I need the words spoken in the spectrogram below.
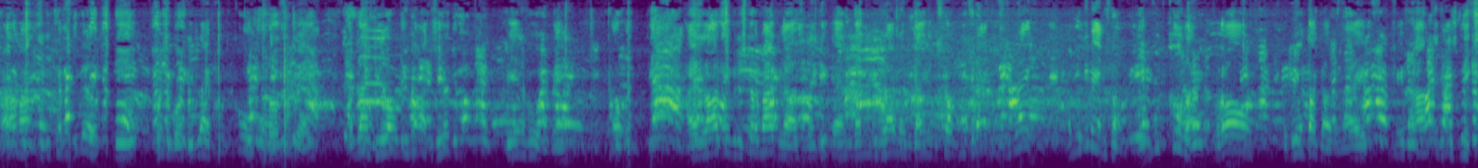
Ja, maar je wil. Die die blijft goed cool omdat het vuur heeft. Blijft die zie je dat? Weer naar voren. Hij laat even de storm uitrazen, denk ik. En dan moet hij eruit blijven kijken. En de storm niet gelijk. Dus hij blijft. Hij moet niet meer staan. Hij moet cool blijven. Vooral de boel intact houden. Hij geeft aan en er is niks.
